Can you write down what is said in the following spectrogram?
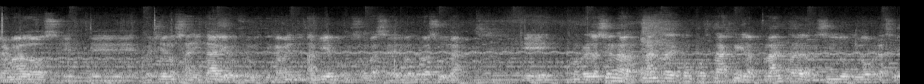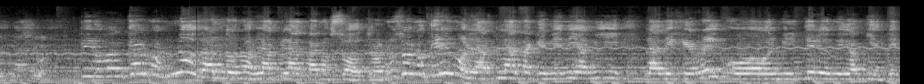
llamados este, rellenos sanitarios, eufemísticamente también, porque son baseaderos de basura, con relación a la planta de compostaje y la planta de residuos de obras y demolición. Pero bancarnos no dándonos la plata a nosotros. Nosotros no queremos la plata que me dé a mí la de o el Ministerio de Medio Ambiente.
